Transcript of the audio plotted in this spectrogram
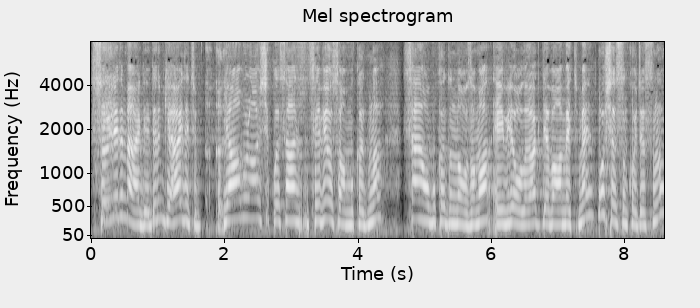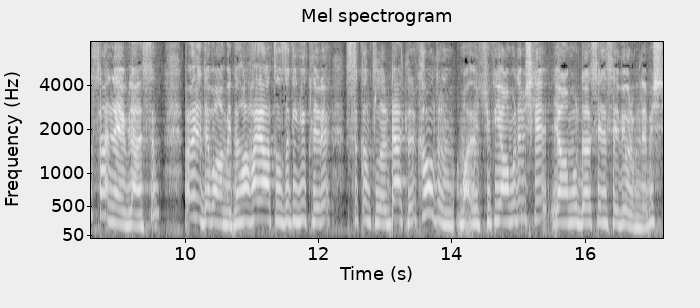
Söyledim Erdi'ye dedim ki Erdi'cim. Yağmur aşıkla sen seviyorsan bu kadını sen o bu kadınla o zaman evli olarak devam etme. Boşasın kocasını senle evlensin. Öyle devam edin. Ha, hayatınızdaki yükleri, sıkıntıları, dertleri kaldırın. Ama çünkü Yağmur demiş ki Yağmur da seni seviyorum demiş.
